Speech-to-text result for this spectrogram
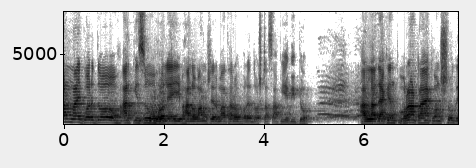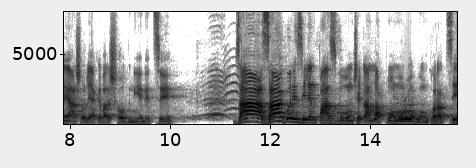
অন্যায় করতো, আর কিছু হলেই ভালো মানুষের মাথার উপরে দোষটা চাপিয়ে দিত। আল্লাহ দেখেন পোড়াটা এখন সোদে আসলে একেবারে সোদ নিয়ে নিচ্ছে। যা যা করেছিলেন পাঁচ গুণ, সেটা আল্লাহ পনেরো গুণ করাচ্ছে।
